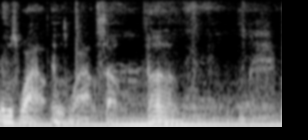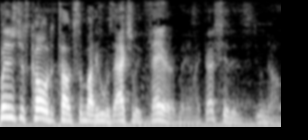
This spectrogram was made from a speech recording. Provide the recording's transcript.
It was wild. It was wild. So, um, but it's just cold to talk to somebody who was actually there, man. Like that shit is, you know.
